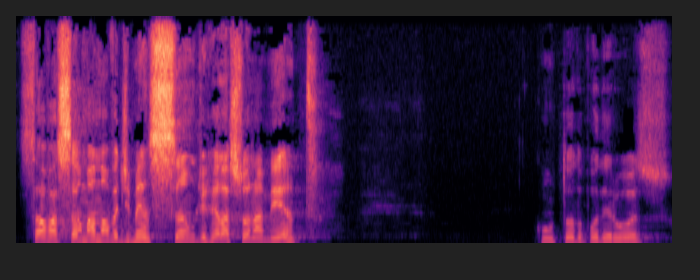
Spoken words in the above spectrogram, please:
Salvação é uma nova dimensão de relacionamento com o Todo-Poderoso,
